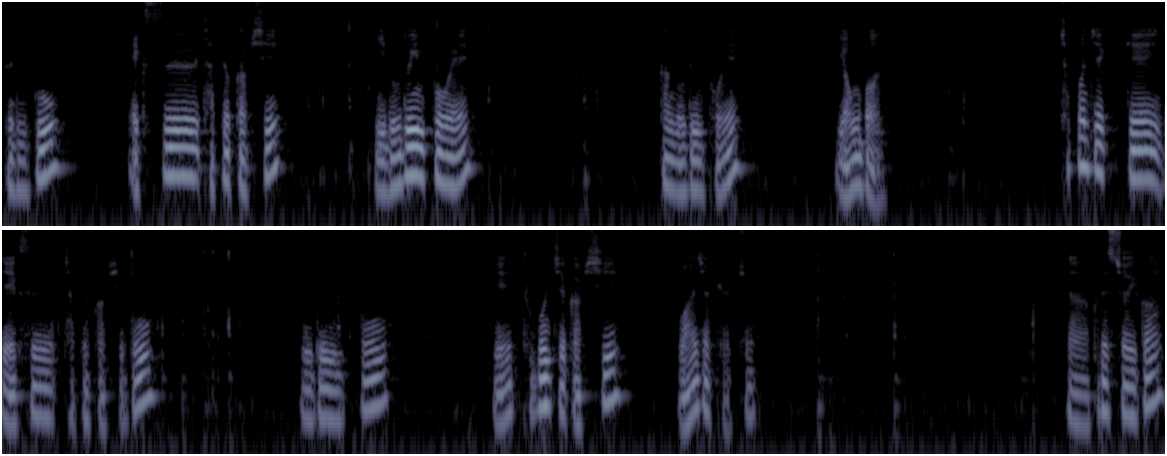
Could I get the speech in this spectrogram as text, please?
그리고 x 좌표값이 이 노드 인포에 각 노드 인포에 0번 첫 번째 게 이제 x 좌표값이고 노드 인포의 두 번째 값이 y 좌표였죠. 자, 그래서 저희가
